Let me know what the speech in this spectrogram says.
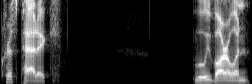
Chris Paddack, Louis Varland,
